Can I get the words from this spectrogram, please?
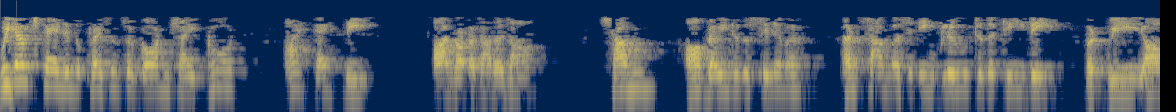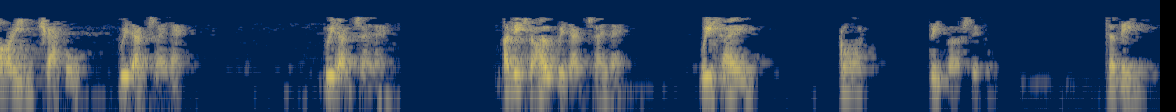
We don't stand in the presence of God and say, God, I thank thee. I'm not as others are. Some are going to the cinema and some are sitting glued to the TV, but we are in chapel. We don't say that. We don't say that. At least I hope we don't say that. We say, God, be merciful to me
